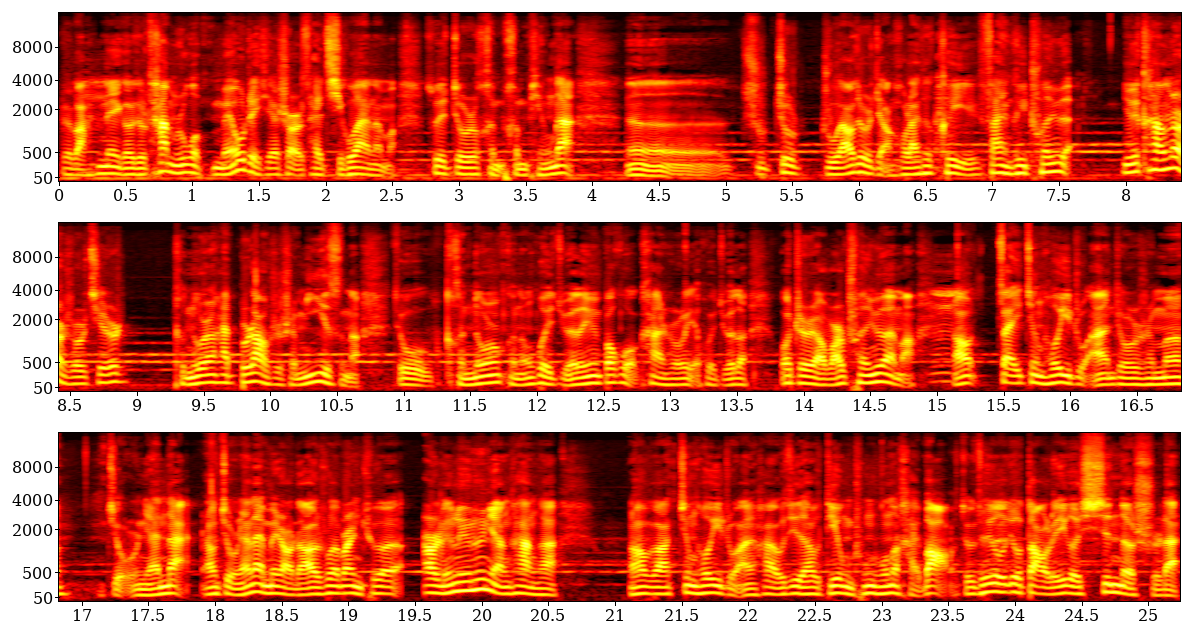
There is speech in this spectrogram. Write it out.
对吧？那个就是他们如果没有这些事儿才奇怪呢嘛。所以就是很很平淡。呃，主就主要就是讲后来他可以发现可以穿越，因为看到那时候其实很多人还不知道是什么意思呢。就很多人可能会觉得，因为包括我看的时候也会觉得，哇，这是要玩穿越嘛。然后再镜头一转，就是什么九十年代，然后九十年代没找着，说要不然你去二零零零年看看。然后把镜头一转，还有我记得还有《谍影重重》的海报，就他又又到了一个新的时代，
